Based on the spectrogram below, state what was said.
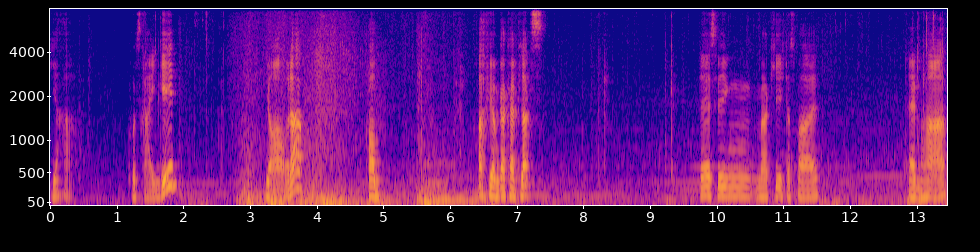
Ja. Kurz reingehen. Ja, oder? Komm. Ach, wir haben gar keinen Platz. Deswegen markiere ich das mal. MH.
